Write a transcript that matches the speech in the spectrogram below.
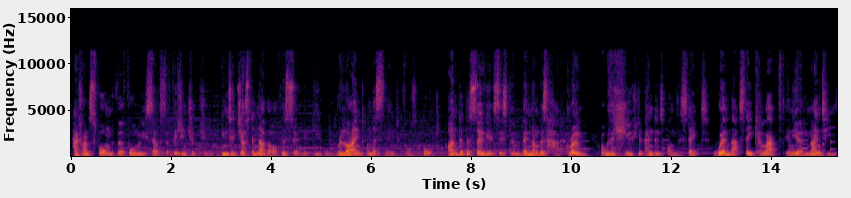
had transformed the formerly self-sufficient Chukchi into just another of the Soviet people, reliant on the state for support. Under the Soviet system, their numbers had grown, but with a huge dependence on the state. When that state collapsed in the early 90s,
